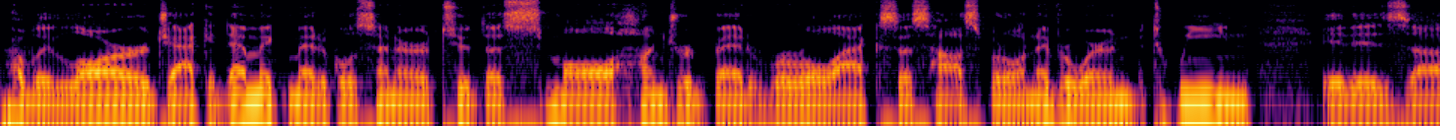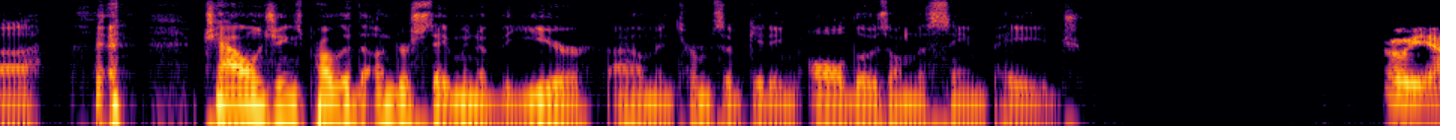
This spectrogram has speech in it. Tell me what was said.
probably large academic medical center to the small 100 bed rural access hospital and everywhere in between it is uh, challenging is probably the understatement of the year um, in terms of getting all those on the same page Oh yeah,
